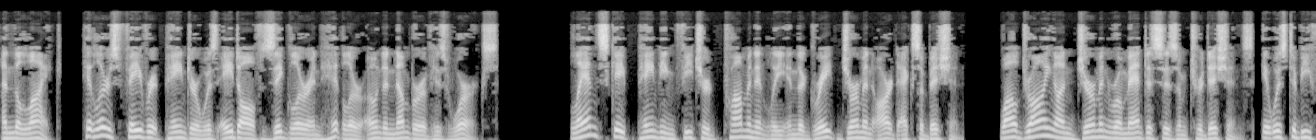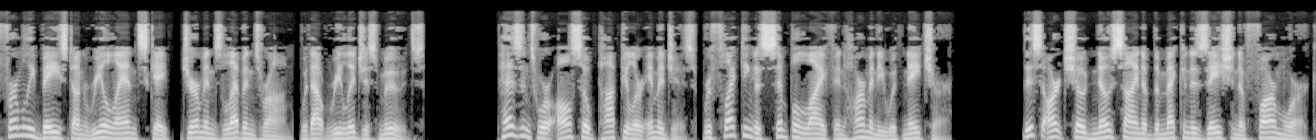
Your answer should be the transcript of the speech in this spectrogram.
and the like. Hitler's favorite painter was Adolf Ziegler and Hitler owned a number of his works. Landscape painting featured prominently in the Great German Art Exhibition. While drawing on German Romanticism traditions, it was to be firmly based on real landscape, German's Lebensraum, without religious moods. Peasants were also popular images, reflecting a simple life in harmony with nature. This art showed no sign of the mechanization of farm work.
